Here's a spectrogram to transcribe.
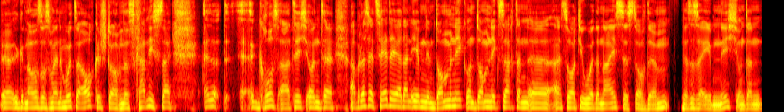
äh, genauso ist meine Mutter auch gestorben. Das kann nicht sein. Also äh, großartig. Und äh, aber das erzählt er ja dann eben dem Dominik und Dominik sagt dann, äh, I thought you were the nicest of them. Das ist er eben nicht. Und dann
